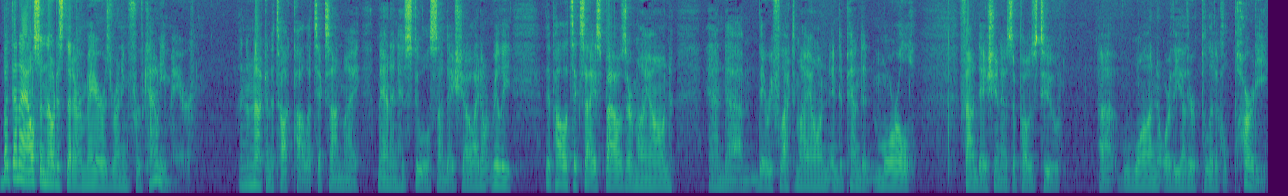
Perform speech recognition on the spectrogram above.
But then I also noticed that our mayor is running for county mayor. And I'm not going to talk politics on my Man and His Stool Sunday show. I don't really, the politics I espouse are my own, and um, they reflect my own independent moral foundation as opposed to uh, one or the other political party.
